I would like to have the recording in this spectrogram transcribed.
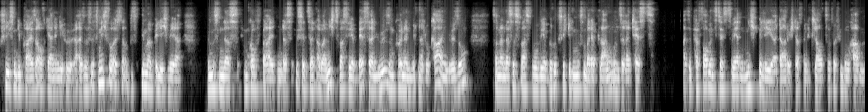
schießen die Preise auch gerne in die Höhe. Also es ist nicht so, als ob es immer billig wäre. Wir müssen das im Kopf behalten. Das ist jetzt halt aber nichts, was wir besser lösen können mit einer lokalen Lösung, sondern das ist was, wo wir berücksichtigen müssen bei der Planung unserer Tests. Also Performance-Tests werden nicht billiger dadurch, dass wir eine Cloud zur Verfügung haben.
